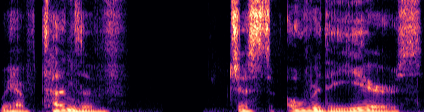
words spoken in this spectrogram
We have tons of, just over the years,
